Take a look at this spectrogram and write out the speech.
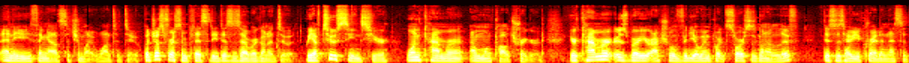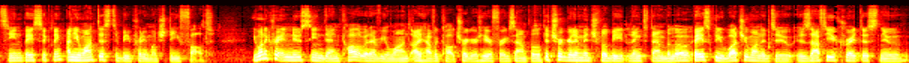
anything else that you might want to do. But just for simplicity, this is how we're gonna do it. We have two scenes here one camera and one call triggered. Your camera is where your actual video input source is going to live. This is how you create a nested scene basically. And you want this to be pretty much default. You want to create a new scene then, call it whatever you want. I have a call triggered here, for example. The triggered image will be linked down below. Basically, what you want to do is after you create this new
